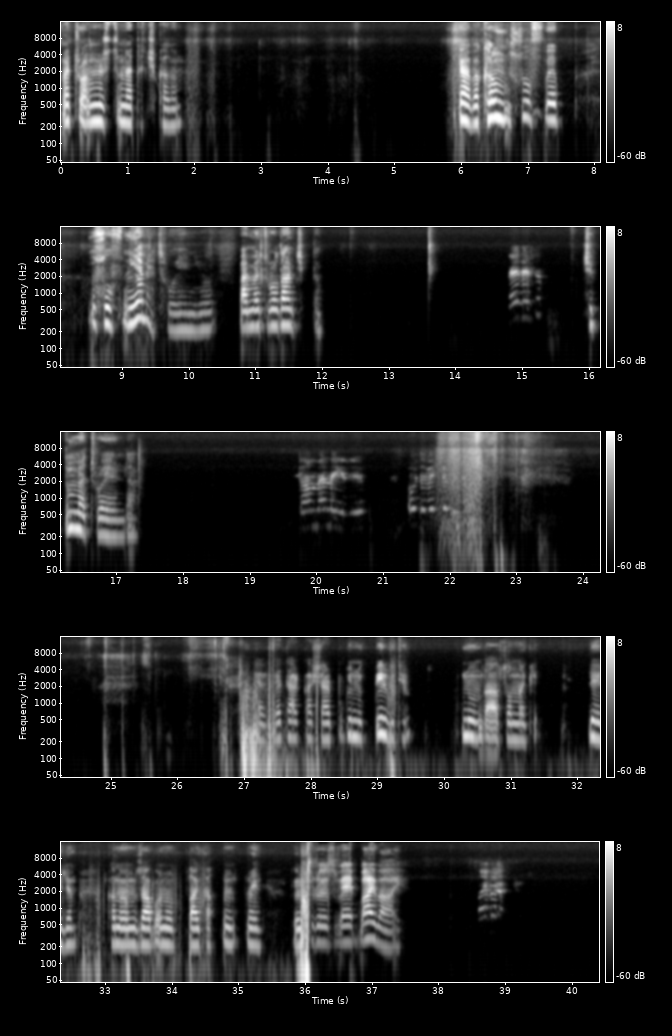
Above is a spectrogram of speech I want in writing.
Metronun üstüne de çıkalım. Gel bakalım Yusuf ve Yusuf niye metroya iniyor? Ben metrodan çıktım. Neredesin? Çıktım metro yerinden. Tamam ben de geliyorum. Orada bekle beni. Evet arkadaşlar bugünlük bir videonun daha sonuna gelelim. Kanalımıza abone olup like atmayı unutmayın. Görüşürüz ve bay bay.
